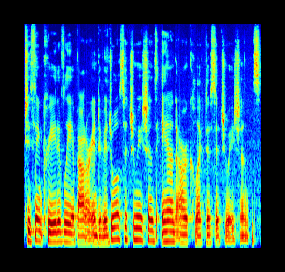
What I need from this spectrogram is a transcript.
to think creatively about our individual situations and our collective situations.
